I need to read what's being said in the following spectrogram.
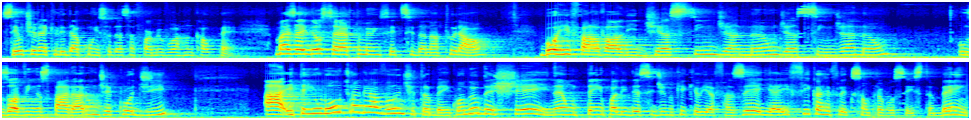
Se eu tiver que lidar com isso dessa forma, eu vou arrancar o pé. Mas aí deu certo, meu inseticida natural. Borrifava ali dia sim, dia não, dia sim, dia não. Os ovinhos pararam de eclodir ah, e tem um outro agravante também. Quando eu deixei né, um tempo ali decidindo o que, que eu ia fazer, e aí fica a reflexão para vocês também,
